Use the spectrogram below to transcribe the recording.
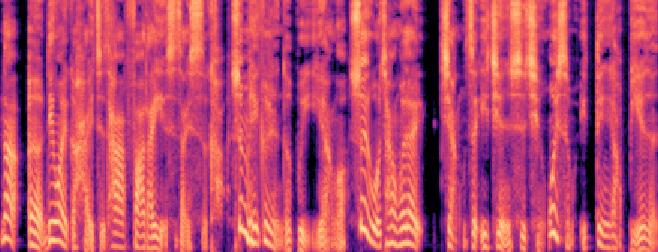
那呃，另外一个孩子他发呆也是在思考，所以每一个人都不一样哦。所以我常常会在。讲这一件事情，为什么一定要别人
